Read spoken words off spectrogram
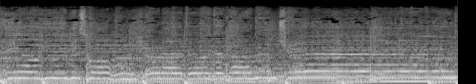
没有一笔错误，有了得的高人觉悟。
